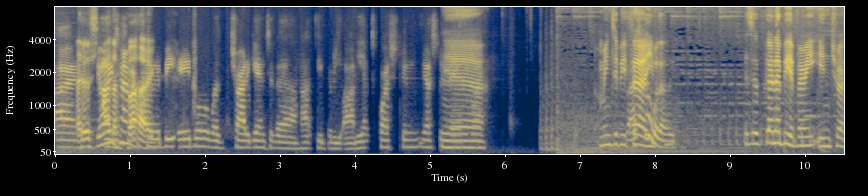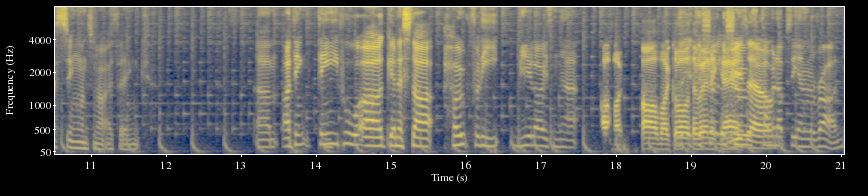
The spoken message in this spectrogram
I, I just the only found a time I bug. could be able was try to get into the hot seat for the audience question yesterday. Yeah. I mean, to be But fair, you, would at least- It's going to be a very interesting one tonight, I think. Um, I think people are going to start hopefully realizing that Oh my, oh my god, the, they're the in show, the again. show's coming up to the end of the run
